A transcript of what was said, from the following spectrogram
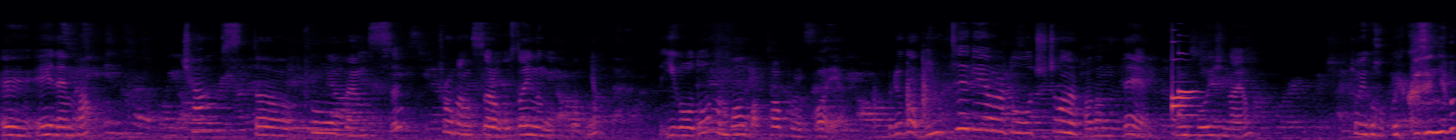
네, Eight and Bob? Champs de Provence? 프로방스라고 써있는 거 같거든요. 이거도 한번 맡아볼 거예요. 그리고 민트 계열도 추천을 받았는데 음, 보이시나요? 저 이거 갖고 있거든요.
